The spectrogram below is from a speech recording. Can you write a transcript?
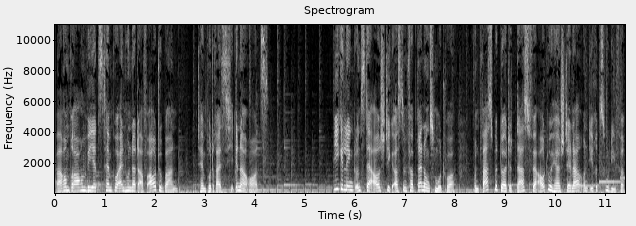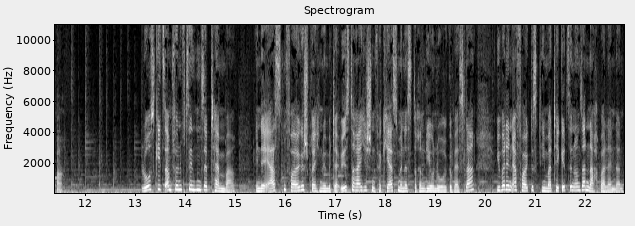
Warum brauchen wir jetzt Tempo 100 auf Autobahn, Tempo 30 innerorts? Wie gelingt uns der Ausstieg aus dem Verbrennungsmotor und was bedeutet das für Autohersteller und ihre Zulieferer? Los geht's am 15. September. In der ersten Folge sprechen wir mit der österreichischen Verkehrsministerin Leonore Gewessler über den Erfolg des Klimatickets in unseren Nachbarländern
